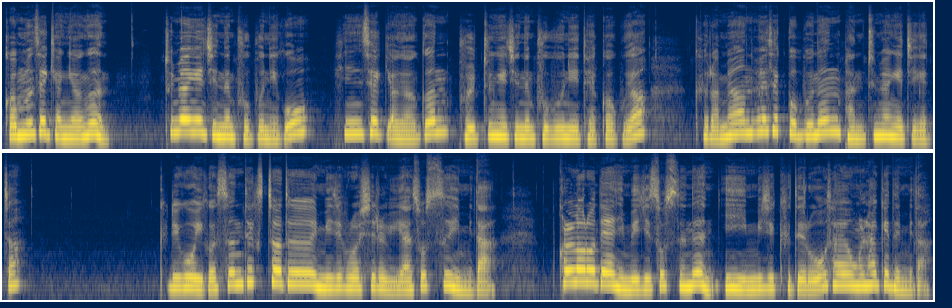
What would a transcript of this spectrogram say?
검은색 영역은 투명해지는 부분이고 흰색 영역은 불투명해지는 부분이 될 거고요. 그러면 회색 부분은 반투명해지겠죠? 그리고 이것은 텍스처드 이미지 브러쉬를 위한 소스입니다. 컬러로 된 이미지 소스는 이 이미지 그대로 사용을 하게 됩니다.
